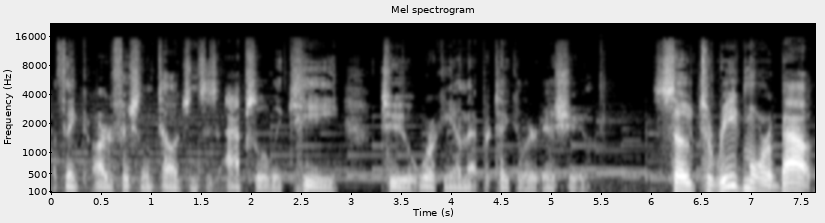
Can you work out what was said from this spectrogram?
I think artificial intelligence is absolutely key to working on that particular issue. So, to read more about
